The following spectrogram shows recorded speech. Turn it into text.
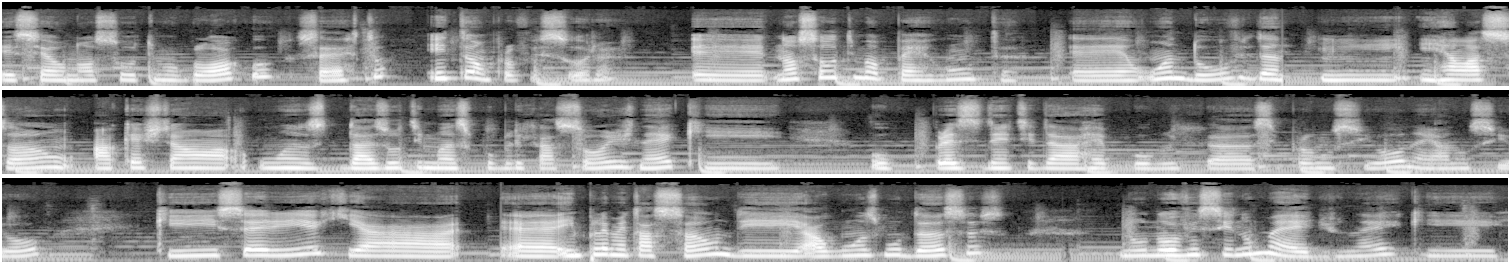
Esse é o nosso último bloco, certo? Então, professora, é, nossa última pergunta é uma dúvida em, em relação à questão, uma das últimas publicações, né, que o presidente da República se pronunciou, né, anunciou, que seria que a é, implementação de algumas mudanças no novo ensino médio, né? Que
